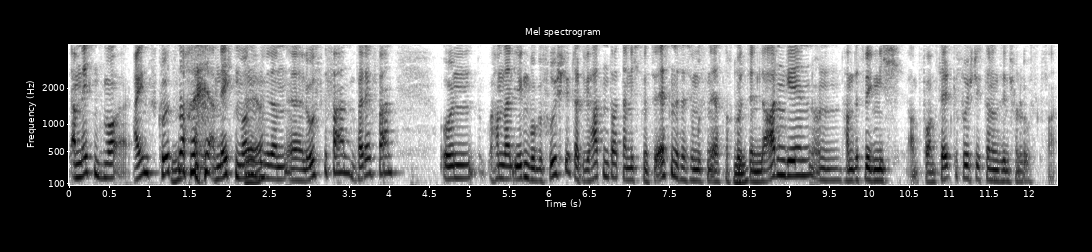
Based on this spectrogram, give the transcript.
Am nächsten Morgen, eins kurz hm. noch, am nächsten Morgen ja, ja. sind wir dann äh, losgefahren, weitergefahren und haben dann irgendwo gefrühstückt. Also wir hatten dort dann nichts mehr zu essen, das heißt, wir mussten erst noch kurz hm. in den Laden gehen und haben deswegen nicht vor dem Zelt gefrühstückt, sondern sind schon losgefahren.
